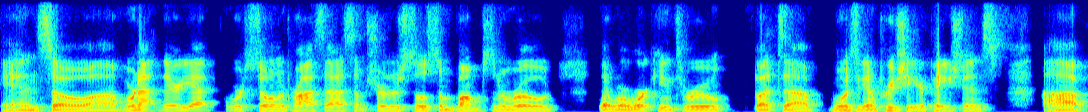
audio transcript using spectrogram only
And so uh, we're not there yet. We're still in the process. I'm sure there's still some bumps in the road that we're working through. But uh, once again, appreciate your patience. Uh,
